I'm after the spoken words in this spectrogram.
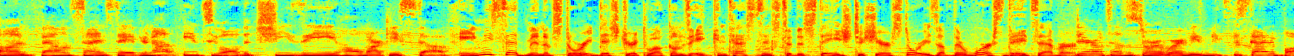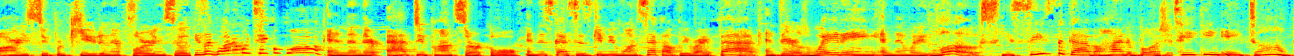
on Valentine's Day if you're not into all the cheesy, hallmarky stuff. Amy Saidman of Story District welcomes eight contestants to the stage to share stories of their worst dates ever. Daryl tells a story where he meets this guy at a bar and he's super cute and they're flirting. So he's like, why don't we take a walk? And then they're at DuPont Circle. And this guy says, give me one sec, I'll be right back. And Daryl's waiting. And then when he looks, he sees the guy behind a bush taking a dump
